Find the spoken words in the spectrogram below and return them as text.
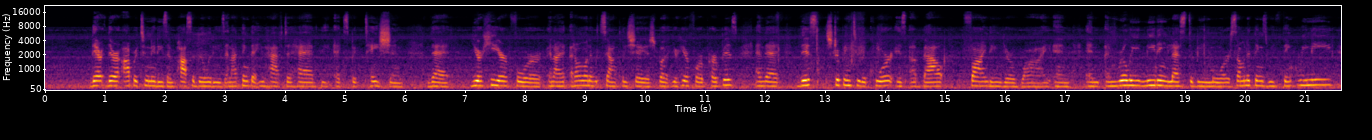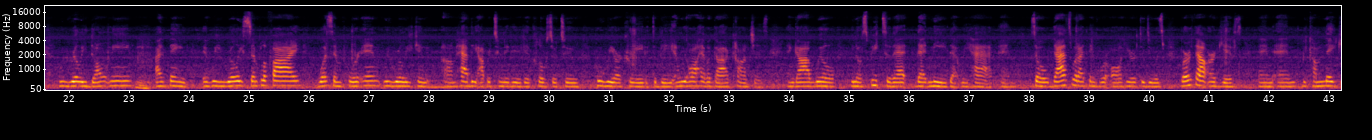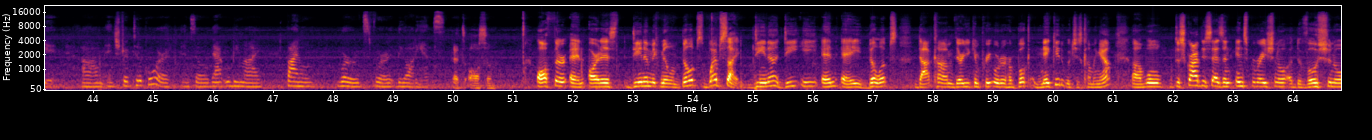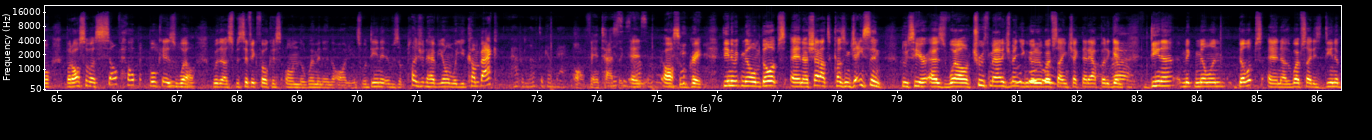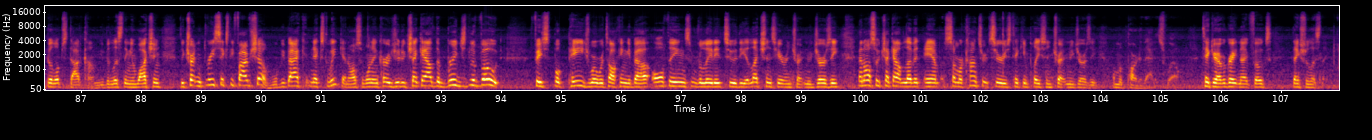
there, there are opportunities and possibilities, and I think that you have to have the expectation that you're here for, and I, I don't want to sound cliche ish, but you're here for a purpose, and that this stripping to the core is about finding your why and, and, and really needing less to be more. Some of the things we think we need, we really don't need. I think if we really simplify what's important, we really can um, have the opportunity to get closer to who we are created to be. And we all have a God conscience, and God will, you know, speak to that that need that we have. And so that's what I think we're all here to do is birth out our gifts and and become naked um, and stripped to the core. And so that would be my final words for the audience. That's awesome. Author and artist Dena McMillon Billups website Dena, D E N A, Billups.com. There you can pre order her book, Naked, which is coming out. Uh, we'll describe this as an inspirational, a devotional, but also a self help book as well, with a specific focus on the women in the audience. Well, Dena, it was a pleasure to have you on. Will you come back? I would love to come back. Oh, fantastic. This is and awesome. awesome, great. Dena McMillon Billups, and uh, shout out to cousin Jason, who's here as well. Truth Management, you can go to the website and check that out. But again, Right. Dena McMillon Billups, and uh, the website is denabillups.com. You've been listening and watching the Trenton 365 show. We'll be back next week, and I also want to encourage you to check out the Bridge the Vote Facebook page where we're talking about all things related to the elections here in Trenton, New Jersey. And also check out Levitt Amp Summer Concert Series taking place in Trenton, New Jersey. I'm a part of that as well. Take care. Have a great night, folks. Thanks for listening.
